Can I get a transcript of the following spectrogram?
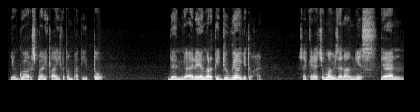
ya gue harus balik lagi ke tempat itu. Dan nggak ada yang ngerti juga gitu kan saya kira cuma bisa nangis dan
